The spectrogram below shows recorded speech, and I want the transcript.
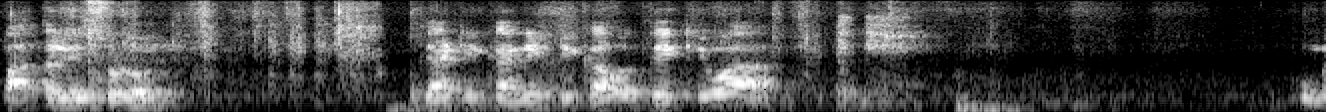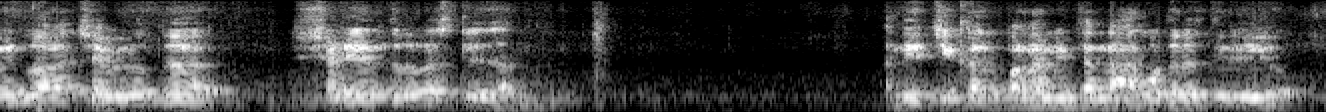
पातळी सोडून त्या ठिकाणी टीका होते किंवा उमेदवाराच्या विरुद्ध षडयंत्र रचले जातात. आणि याची कल्पना मी त्यांना अगोदरच दिलेली होती.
